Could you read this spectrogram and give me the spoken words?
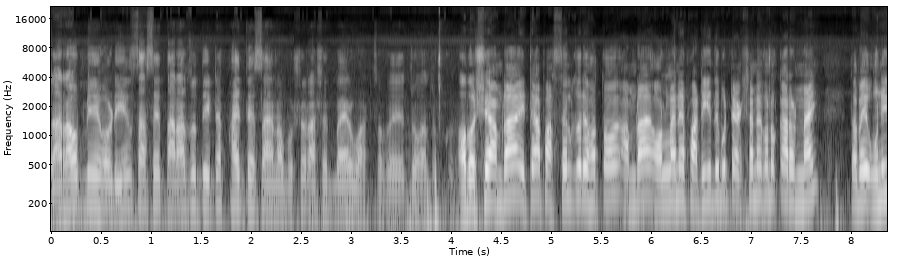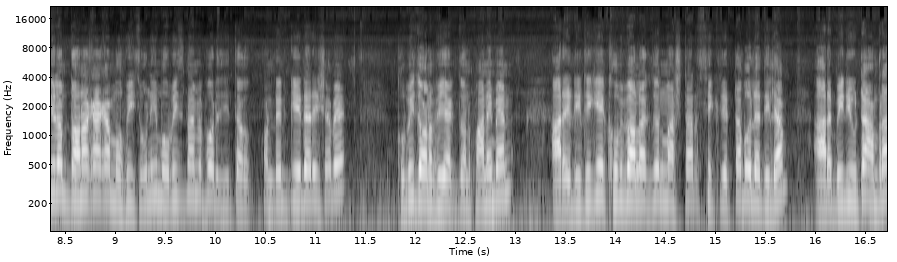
যারাও মেয়ে অডিয়েন্স আছে, তারা যদি এটা পাইতে চান, অবশ্যই রাশেদ ভাইয়ের হোয়াটসঅ্যাপে যোগাযোগ করুন। অবশ্যই আমরা এটা পার্সেল করে হয়তো আমরা অনলাইনে পাঠিয়ে দেবো টেকশনের কোনো কারণ নাই। তবে উনি হলাম ধনাকাকা মুভিজ উনি মুভিজ নামে পরিচিত কন্টেন্ট ক্রিয়েটার হিসেবে। খুবই জনপ্রিয় একজন ফানিম্যান আর এডিটিংয়ে খুবই ভালো একজন মাস্টার সিক্রেটটা বলে দিলাম। আর ভিডিওটা আমরা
